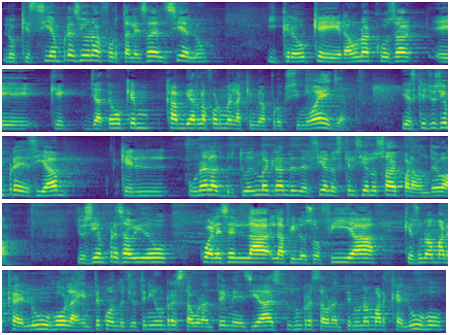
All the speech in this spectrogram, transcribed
lo que siempre ha sido una fortaleza del cielo y creo que era una cosa eh, que ya tengo que cambiar la forma en la que me aproximo a ella. Y es que yo siempre decía que una de las virtudes más grandes del cielo es que el cielo sabe para dónde va. Yo siempre he sabido cuál es la, la, filosofía, que es una marca de lujo. La gente cuando yo tenía un restaurante me decía, ah, esto es un restaurante en una marca de lujo,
